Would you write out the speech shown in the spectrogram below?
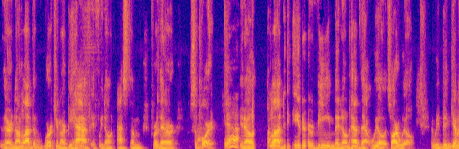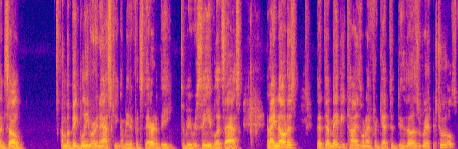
They're not allowed to work in our behalf if we don't ask them for their support. Uh, yeah. You know, not allowed to intervene. They don't have that will. It's our will that we've been given. So I'm a big believer in asking. I mean, if it's there to be to be received, let's ask. And I noticed that there may be times when I forget to do those rituals.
